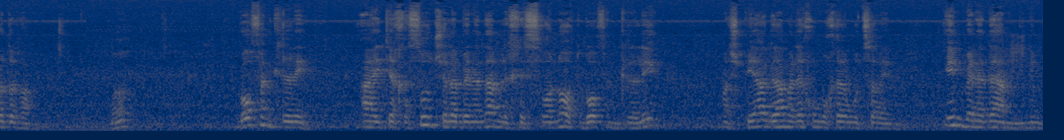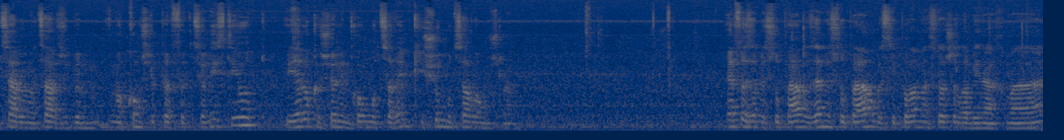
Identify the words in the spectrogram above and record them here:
אותו דבר. מה? באופן כללי, ההתייחסות של הבן אדם לחסרונות באופן כללי משפיעה גם על איך הוא מוכר מוצרים. אם בן אדם נמצא במצב, במקום של פרפקציוניסטיות, יהיה לו קשה למכור מוצרים כי שום מוצר לא מושלם. איפה זה מסופר? זה מסופר בסיפור המסור של רבי נחמן,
